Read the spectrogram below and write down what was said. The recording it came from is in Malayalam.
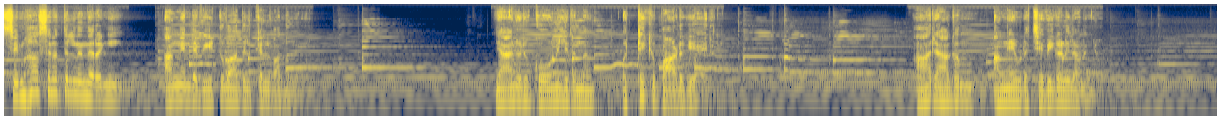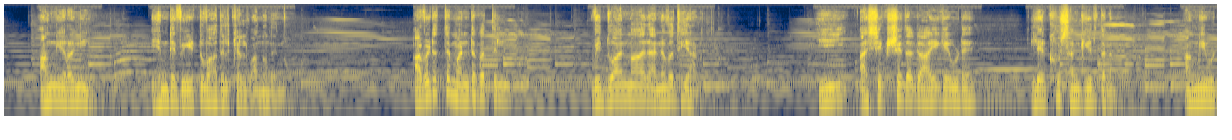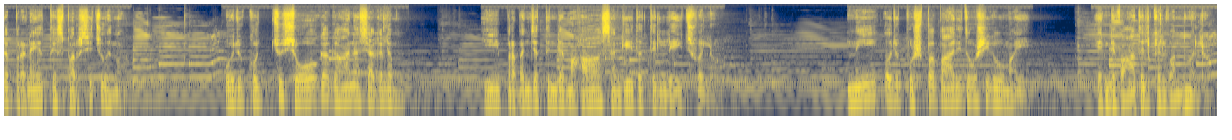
സിംഹാസനത്തിൽ നിന്നിറങ്ങി അങ്ങെന്റെ വീട്ടുവാതിൽക്കൽ വന്നു നിന്നു. ഞാനൊരു കോണിലിരുന്ന് ഒറ്റയ്ക്ക് പാടുകയായിരുന്നു. ആ രാഗം അങ്ങയുടെ ചെവികളിൽ അണഞ്ഞു. അങ്ങിറങ്ങി എന്റെ വീട്ടുവാതിൽക്കൽ വന്നു നിന്നു. അവിടുത്തെ മണ്ഡപത്തിൽ വിദ്വാൻമാർ അനവധിയാണ് ഈ അശിക്ഷിത ഗായികയുടെ ലഘു സങ്കീർത്തനം അങ്ങയുടെ പ്രണയത്തെ സ്പർശിച്ചുവെന്നോ? ഒരു കൊച്ചു ശോകഗാന ശകലം ഈ പ്രപഞ്ചത്തിന്റെ മഹാസംഗീതത്തിൽ ലയിച്ചുവല്ലോ. നീ ഒരു പുഷ്പ പാരിതോഷികവുമായി എന്റെ വാതിൽക്കൽ വന്നുവല്ലോ.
